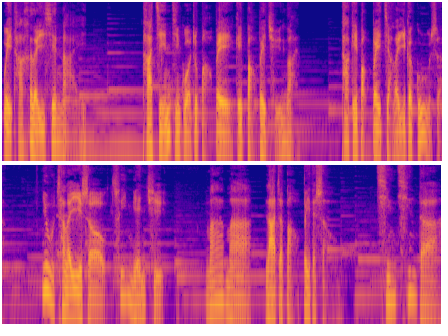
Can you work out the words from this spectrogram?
喂他喝了一些奶。她紧紧裹住宝贝，给宝贝取暖。她给宝贝讲了一个故事，又唱了一首催眠曲。妈妈拉着宝贝的手，轻轻地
